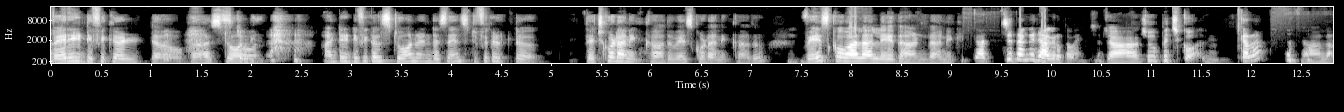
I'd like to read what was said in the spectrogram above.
వెరీ డిఫికల్ట్ ఒక స్టోన్. అంటే difficult stone in the sense difficult తెచ్చుకోవడానికి కాదు వేసుకోవడానికి కాదు. Mm. వేసుకోవాలా లేదా అనడానికి ఖచ్చితంగా జాగ్రత్త చూపించుకోవాలి. Mm. కదా? చాలా.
